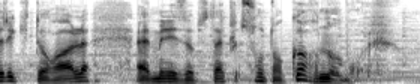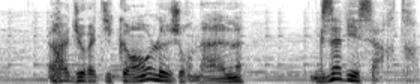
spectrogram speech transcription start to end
électorales, mais les obstacles sont encore nombreux. Radio Vatican, le journal, Xavier Sartre.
